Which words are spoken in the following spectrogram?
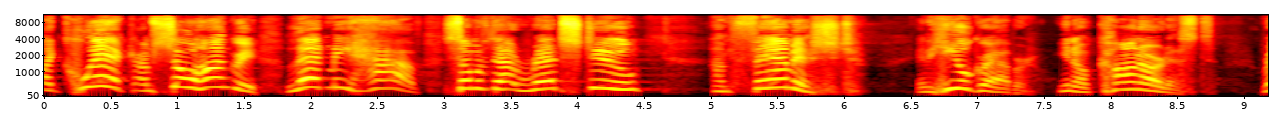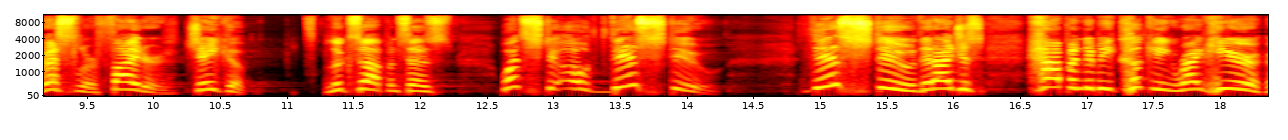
like, quick, I'm so hungry. Let me have some of that red stew. I'm famished. And heel grabber, you know, con artist, wrestler, fighter, Jacob looks up and says, What stew? Oh, this stew. This stew that I just happened to be cooking right here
